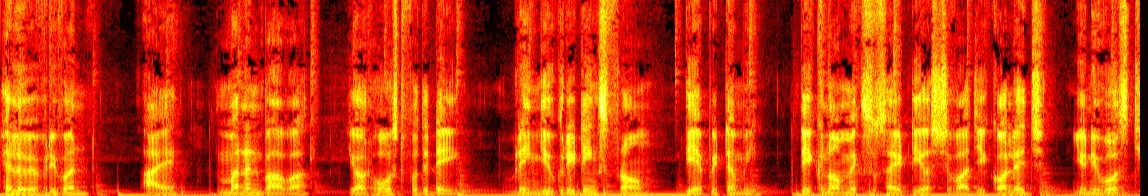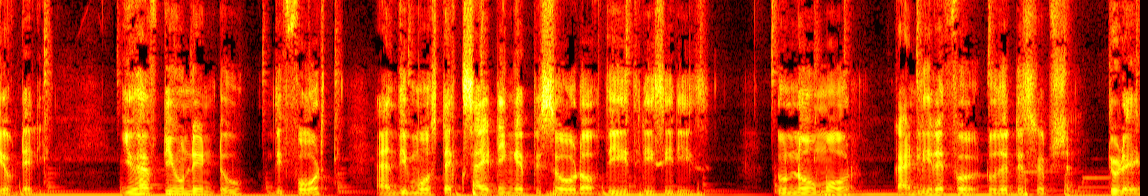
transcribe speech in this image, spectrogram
Hello everyone. I, Manan Bava, your host for the day, bring you greetings from the Epitome, the Economic Society of Shivaji College, University of Delhi. You have tuned into the fourth and the most exciting episode of the E3 series. To know more, kindly refer to the description. Today,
